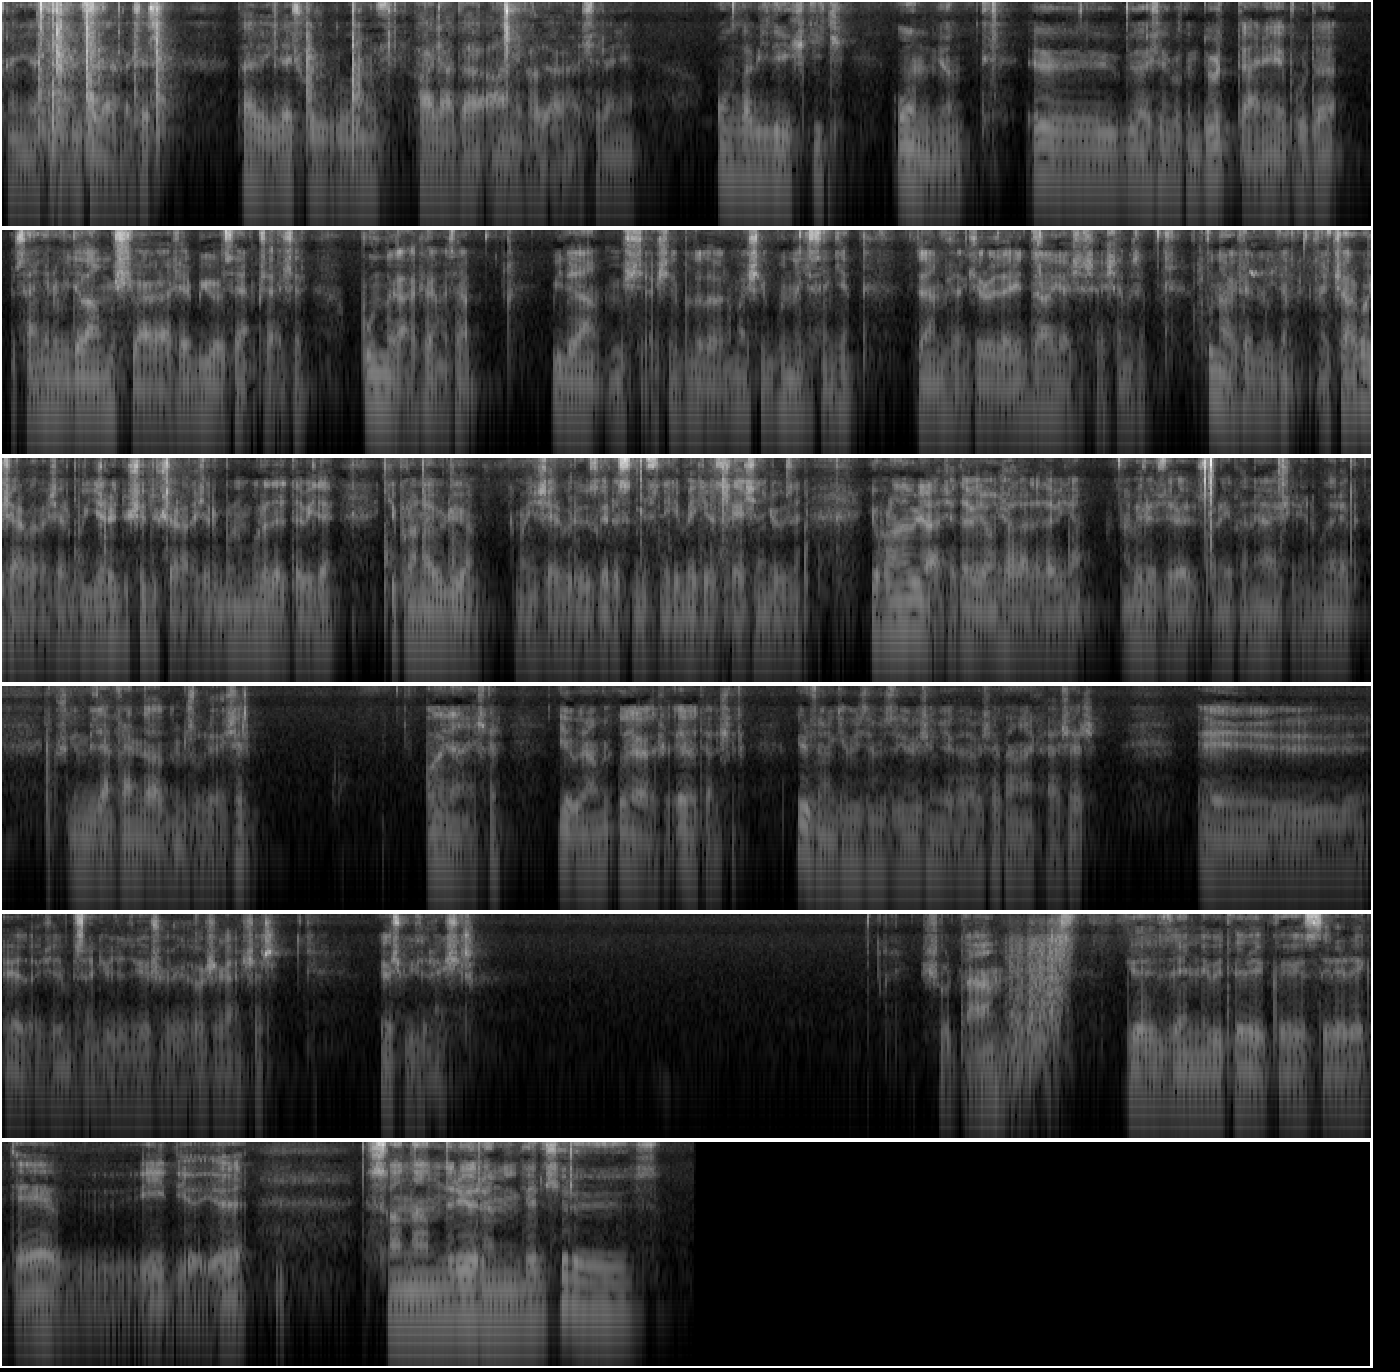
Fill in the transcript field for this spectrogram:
Hani gerçekten güzel arkadaşlar. Tabii ki de çocuk ruhumuz hala da aynı kalıyor arkadaşlar. Hani onda bir değişiklik olmuyor. Ee, arkadaşlar bakın 4 tane burada sanki vidalanmış gibi arkadaşlar bir görsel yapmış arkadaşlar. Bunda arkadaşlar mesela vidalanmış arkadaşlar bunda da var ama şey bundaki sanki vidalanmış arkadaşlar özelliği daha iyi arkadaşlar. Mesela bunu arkadaşlar hocam çarpa çarpa arkadaşlar bu yere düşe düşer arkadaşlar. Bunun buraları tabii de yıpranabiliyor. Ama işte böyle ızgarasının üstüne girmek gerçekten çok güzel. Yıpranabiliyor arkadaşlar. Tabii oyuncaklarda tabii ki bir süre sonra yıpranıyor arkadaşlar. Yani bunlar hep küçüğümüzden falan da aldığımız oluyor arkadaşlar. O yüzden arkadaşlar yıpranmış oluyor arkadaşlar. Evet arkadaşlar. Bir sonraki videomuzda görüşünceye kadar hoşçakalın arkadaşlar. Ee, evet arkadaşlar bir sonraki videoda görüşmek üzere arkadaşlar. Görüşmek üzere arkadaşlar. Şuradan gözlerini biterek göstererek de videoyu sonlandırıyorum. Görüşürüz.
